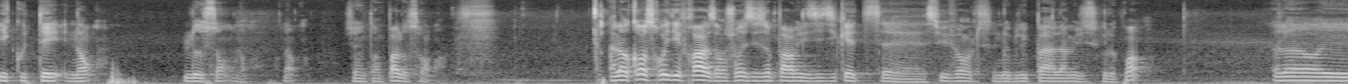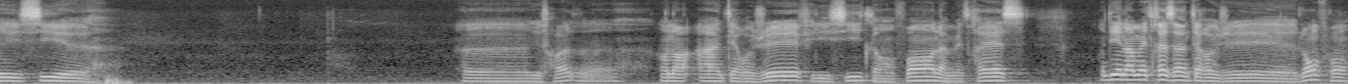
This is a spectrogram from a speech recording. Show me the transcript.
Écouter, non. Leçon, non. Non. Je n'entends pas le son. Alors, construis des phrases en choisissant parmi les étiquettes euh, suivantes. N'oublie pas la majuscule point. Alors, euh, ici, euh, euh, les phrases. on a à interroger, félicite l'enfant, la maîtresse. On dit la maîtresse a interrogé l'enfant.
